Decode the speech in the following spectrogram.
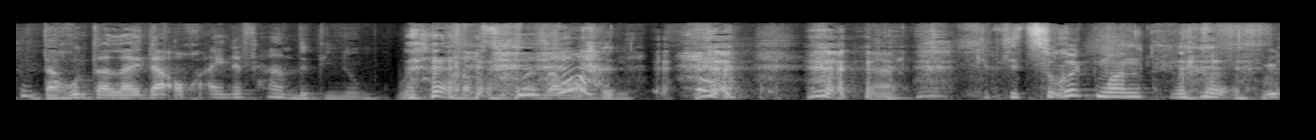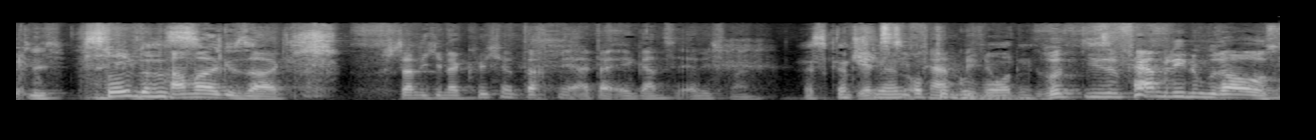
Darunter leider auch eine Fernbedienung, wo ich immer noch super sauer bin. Gib die zurück, Mann. Wirklich. Was soll das? Ein paar Mal gesagt. Stand ich in der Küche und dachte mir, Alter, ey, ganz ehrlich, Mann. Er ist ganz schön ein die Otto Fernbedienung. geworden. Rück diese Fernbedienung raus.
